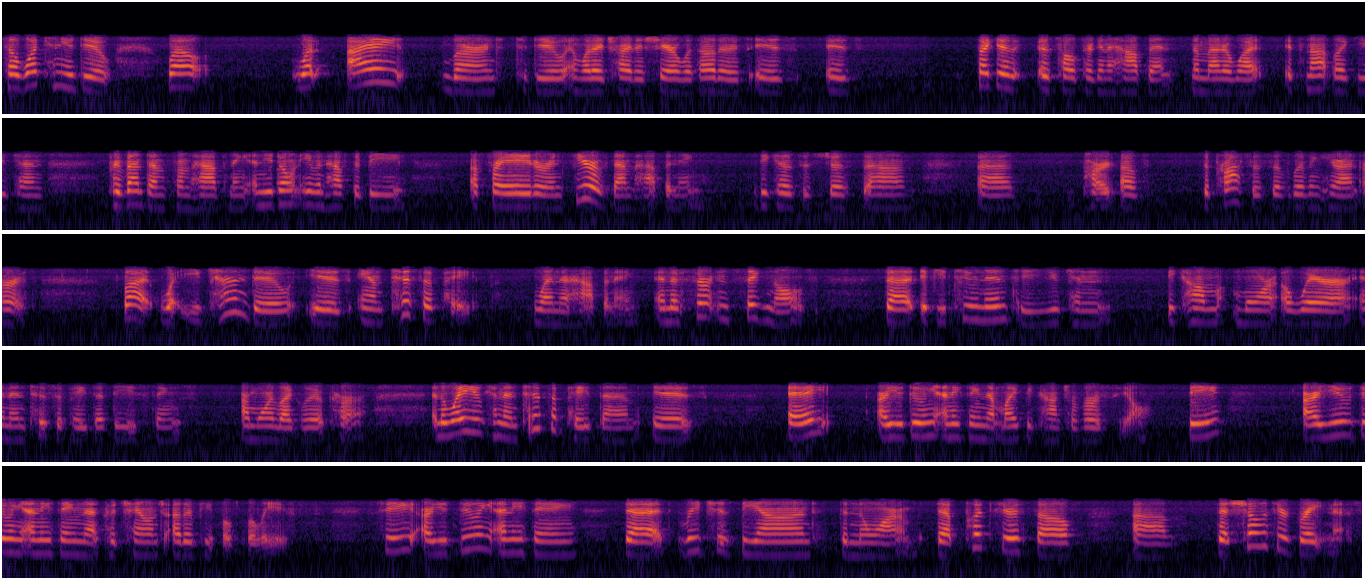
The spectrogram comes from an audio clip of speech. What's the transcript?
So what can you do? Well, what I learned to do and what I try to share with others is is psychic assaults are going to happen no matter what. It's not like you can prevent them from happening, and you don't even have to be afraid or in fear of them happening because it's just uh, uh, part of the process of living here on Earth. But what you can do is anticipate when they're happening. And there's certain signals that if you tune into, you can become more aware and anticipate that these things are more likely to occur. And the way you can anticipate them is A, are you doing anything that might be controversial? B, are you doing anything that could challenge other people's beliefs? See, are you doing anything that reaches beyond the norm, that puts yourself, um, that shows your greatness?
